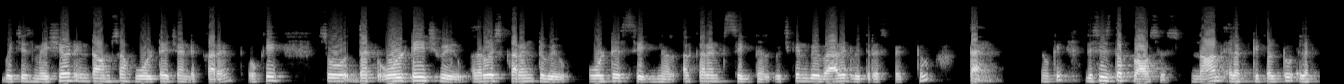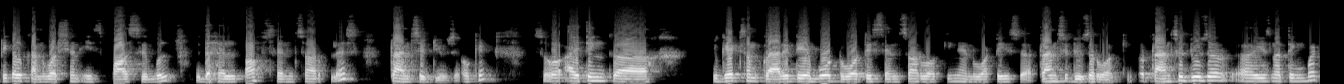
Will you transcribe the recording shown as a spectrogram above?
which is measured in terms of voltage and current okay? So that voltage wave otherwise current wave voltage signal or current signal which can be varied with respect to time okay? This is the process. Non-electrical to electrical conversion is possible with the help of sensor plus transducer okay? So i think uh, you get some clarity about what is sensor working and what is uh, transducer working. So transducer uh, is nothing but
